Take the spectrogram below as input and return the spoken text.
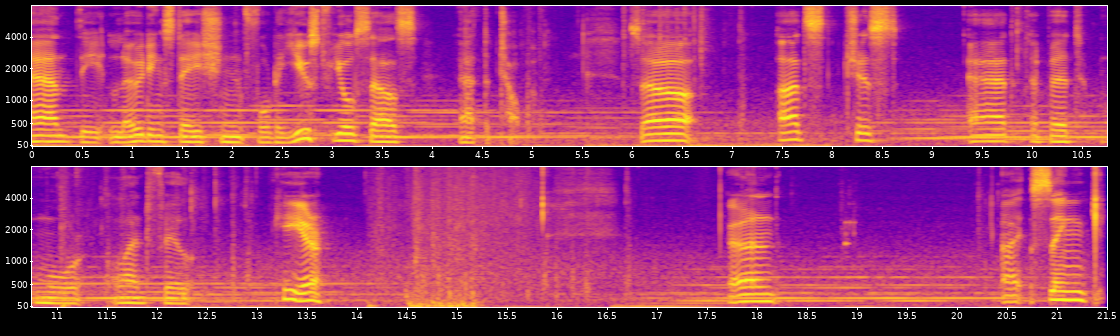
and the loading station for the used fuel cells at the top. So let's just add a bit more landfill here. And I think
